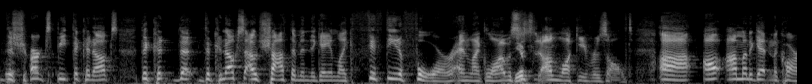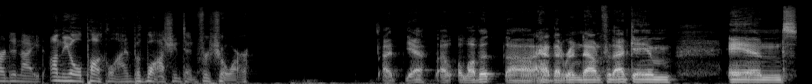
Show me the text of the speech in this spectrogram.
the Sharks beat the Canucks. The, the the Canucks outshot them in the game like fifty to four, and like law it was Yep. just an unlucky result. Uh, I'll, I'm gonna get in the car tonight on the old puck line with Washington for sure. I, yeah, I, I love it. Uh, I had that written down for that game, and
